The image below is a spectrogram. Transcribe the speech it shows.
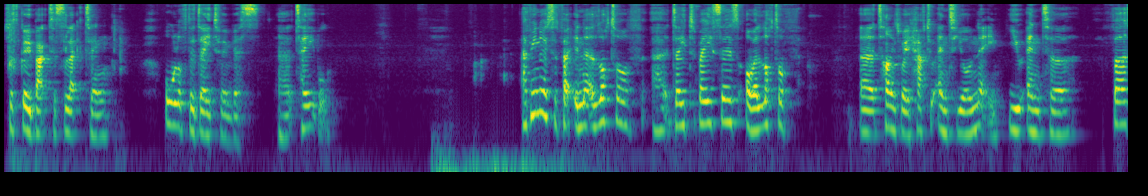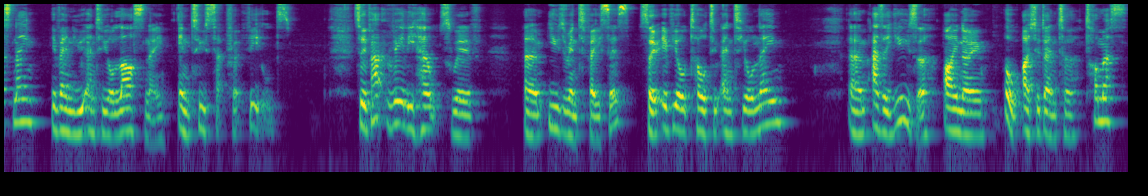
just go back to selecting all of the data in this uh, table. Have you noticed that in a lot of uh, databases or a lot of uh, times where you have to enter your name, you enter first name and then you enter your last name in two separate fields. So that really helps with um, user interfaces. So if you're told to enter your name, um, as a user, I know, oh, I should enter Thomas,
